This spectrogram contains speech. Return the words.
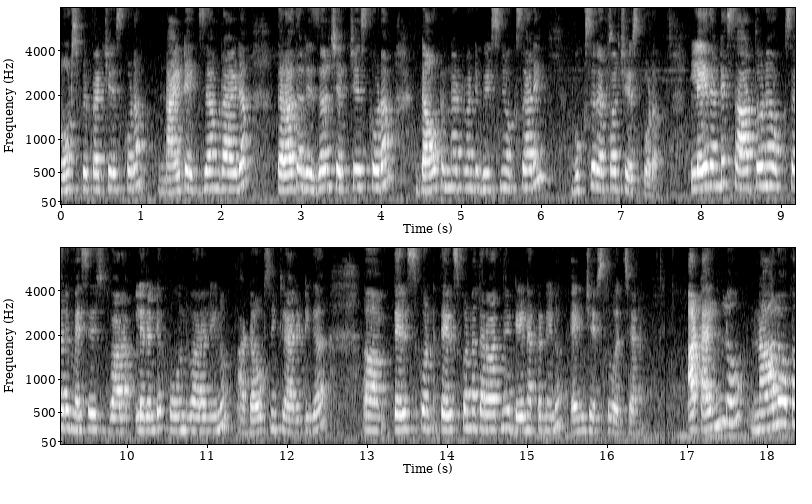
నోట్స్ ప్రిపేర్ చేసుకోవడం నైట్ ఎగ్జామ్ రాయడం తర్వాత రిజల్ట్ చెక్ చేసుకోవడం డౌట్ ఉన్నటువంటి బిట్స్ని ఒకసారి బుక్స్ రెఫర్ చేసుకోవడం. లేదంటే సార్తోనే ఒకసారి మెసేజ్ ద్వారా లేదంటే ఫోన్ ద్వారా నేను ఆ డౌట్స్ని క్లారిటీగా తెలుసుకున్న తెలుసుకున్న తర్వాతనే డేని అక్కడ నేను ఎండ్ చేస్తూ వచ్చాను. ఆ టైంలో నాలో ఒక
